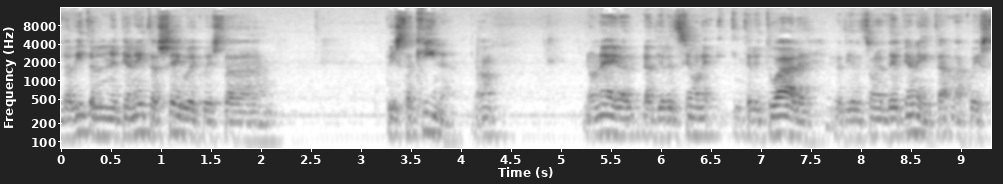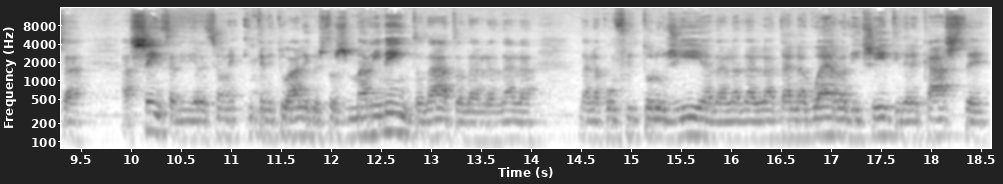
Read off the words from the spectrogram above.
la vita nel pianeta segue questa questa china, no? non è la, la, direzione intellettuale, la direzione del pianeta, ma questa assenza di direzione intellettuale, questo smarrimento dato dalla, dalla, dalla conflittologia, dalla, dalla, guerra dei ceti, delle caste,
